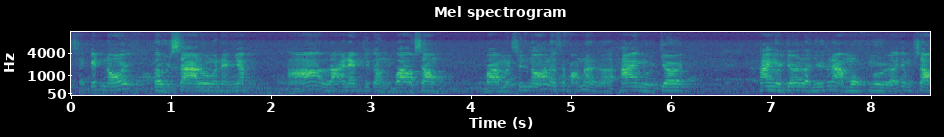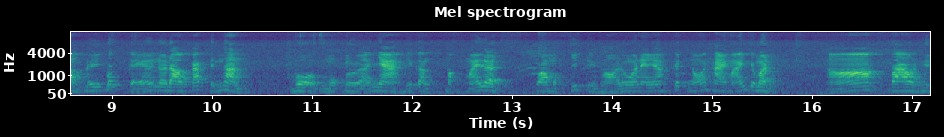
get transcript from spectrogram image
sẽ kết nối từ xa luôn anh em nhé. Đó, là anh em chỉ cần vào sòng và mình xin nói là sản phẩm này là hai người chơi. Hai người chơi là như thế nào? Một người ở trong sòng đi bất kể nơi đâu các tỉnh thành. Một người ở nhà chỉ cần bật máy lên qua một chiếc điện thoại luôn anh em nhé. Kết nối hai máy cho mình đó vào thì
